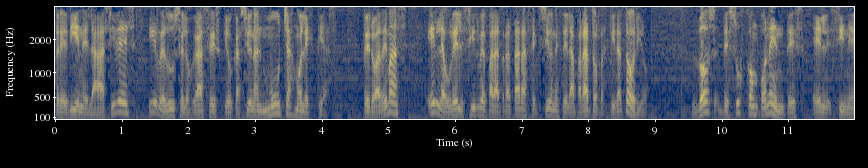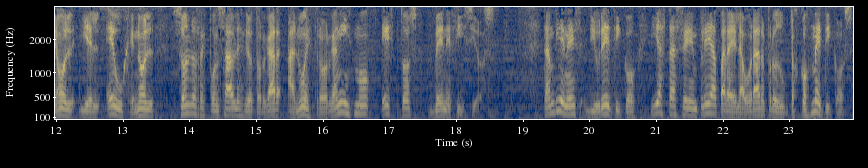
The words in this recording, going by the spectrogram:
previene la acidez y reduce los gases que ocasionan muchas molestias. Pero además, el laurel sirve para tratar afecciones del aparato respiratorio. Dos de sus componentes, el cineol y el eugenol, son los responsables de otorgar a nuestro organismo estos beneficios. También es diurético y hasta se emplea para elaborar productos cosméticos.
